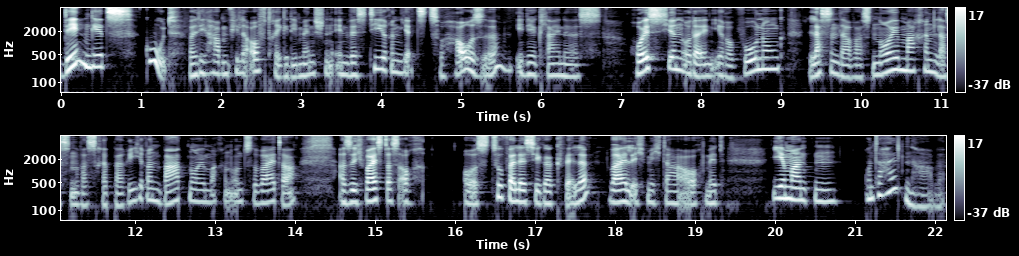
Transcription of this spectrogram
Denen geht's gut, weil die haben viele Aufträge. Die Menschen investieren jetzt zu Hause in ihr kleines Häuschen oder in ihre Wohnung, lassen da was neu machen, lassen was reparieren, Bad neu machen und so weiter. Also ich weiß das auch aus zuverlässiger Quelle, weil ich mich da auch mit jemanden unterhalten habe.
